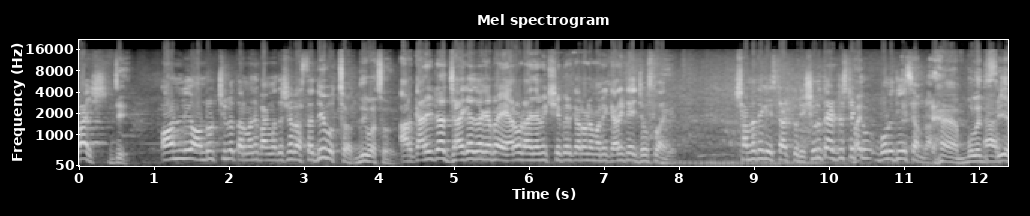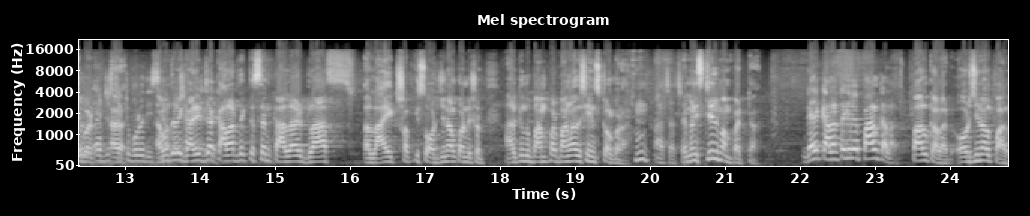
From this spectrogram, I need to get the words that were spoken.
বাইশ। জি। অনলি অনরোড ছিল তার মানে বাংলাদেশের রাস্তায় দুই বছর। দুই বছর। আর গাড়িটার জায়গায় জায়গায় বা অ্যারো ডাইনামিক শেপের কারণে মানে গাড়িটাই জোস লাগে। সামনে থেকে স্টার্ট করি। শুরুতে অ্যাড্রেসটা একটু বলে দিয়েছি আমরা। হ্যাঁ বলে হ্যাঁ, এবার address টা একটু বলে দিচ্ছি। আমাদের গাড়ির যা কালার দেখতেছেন কালার গ্লাস লাইট সব কিছু অরিজিনাল কন্ডিশন আর কিন্তু বাম্পার বাংলাদেশে ইনস্টল করা। হুম? আচ্ছা আচ্ছা। মানে স্টিল বাম্পারটা গাড়ির কালারটা কি pearl colour pearl colour original pearl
